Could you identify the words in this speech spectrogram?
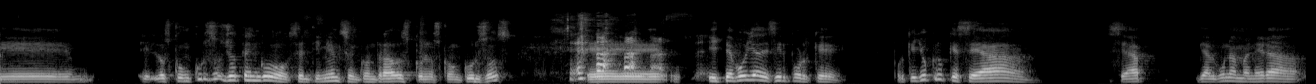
Eh, eh, los concursos, yo tengo sentimientos encontrados con los concursos. Eh, y te voy a decir por qué. Porque yo creo que se ha, se ha de alguna manera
